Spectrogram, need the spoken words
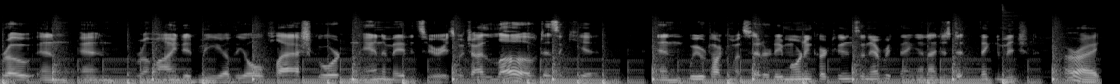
wrote and and reminded me of the old Flash Gordon animated series, which I loved as a kid. And we were talking about Saturday morning cartoons and everything, and I just didn't think to mention it. All right.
